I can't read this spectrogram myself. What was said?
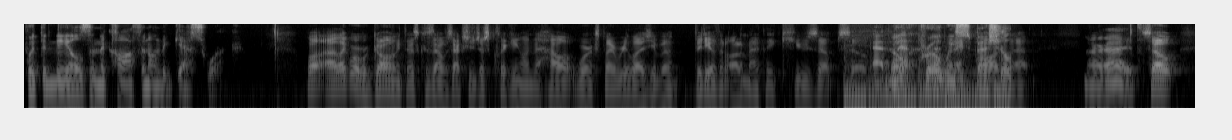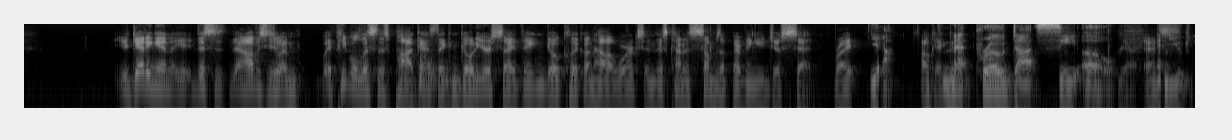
put the nails in the coffin on the guesswork. Well, I like where we're going with this because I was actually just clicking on the how it works, but I realized you have a video that automatically queues up. So at oh, MetPro, we specialize. All right. So you're getting in. This is obviously if people listen to this podcast, they can go to your site, they can go click on how it works, and this kind of sums up everything you just said, right? Yeah. Okay. Metpro.co. Yeah, and, and you can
